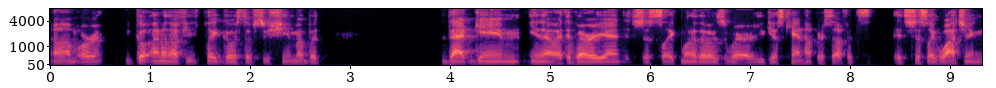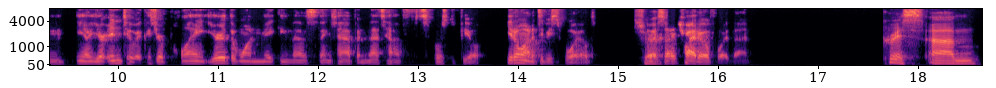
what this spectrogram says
um, or go. I don't know if you've played Ghost of Tsushima, but that game, you know, at the very end, it's just like one of those where you just can't help yourself. It's it's just like watching, you know, you're into it because you're playing, you're the one making those things happen. And that's how it's supposed to feel. You don't want it to be spoiled. Sure. So I try to avoid that. Chris, um,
